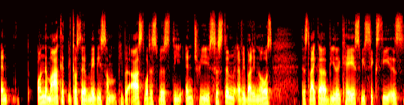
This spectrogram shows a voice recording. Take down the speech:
And on the market, because there may be some people asked, what is with the entry system? Everybody knows this Leica BLK 360 is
